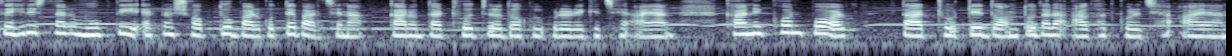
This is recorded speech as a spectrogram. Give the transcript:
সেহরিস তার দিয়ে একটা শব্দ বার করতে পারছে না, কারণ তার ঠোঁট জোড়া দখল করে রেখেছে আয়ান। খানিকক্ষণ পর তার ঠোঁটে দন্ত দ্বারা আঘাত করেছে আয়ান।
